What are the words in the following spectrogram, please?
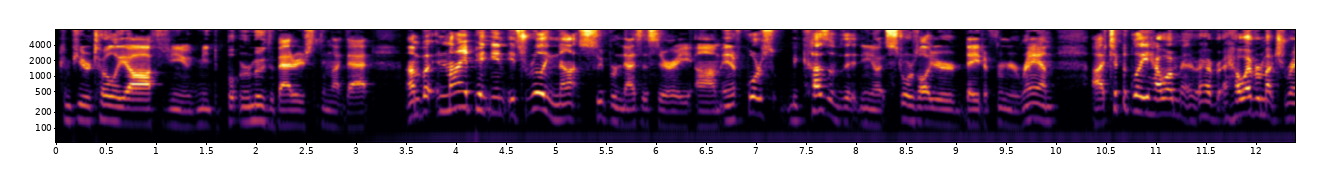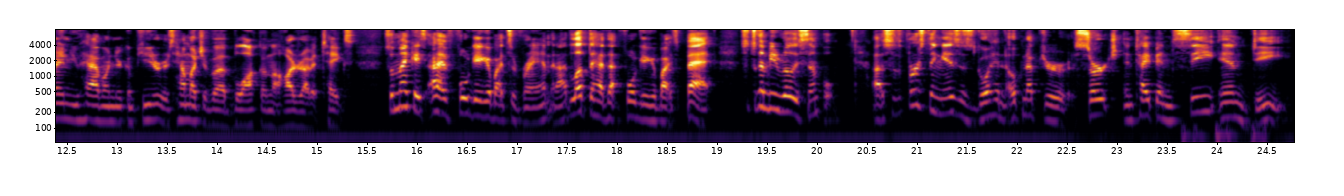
computer totally off you know, need to remove the battery or something like that. Um, but in my opinion it's really not super necessary um, and of course because of the you know it stores all your data from your RAM uh, typically however, however much RAM you have on your computer is how much of a block on the hard drive it takes. So in my case I have 4 gigabytes of RAM and I'd love to have that 4 gigabytes back so it's going to be really simple. Uh, so the first thing is is go ahead and open up your search and type in CMD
